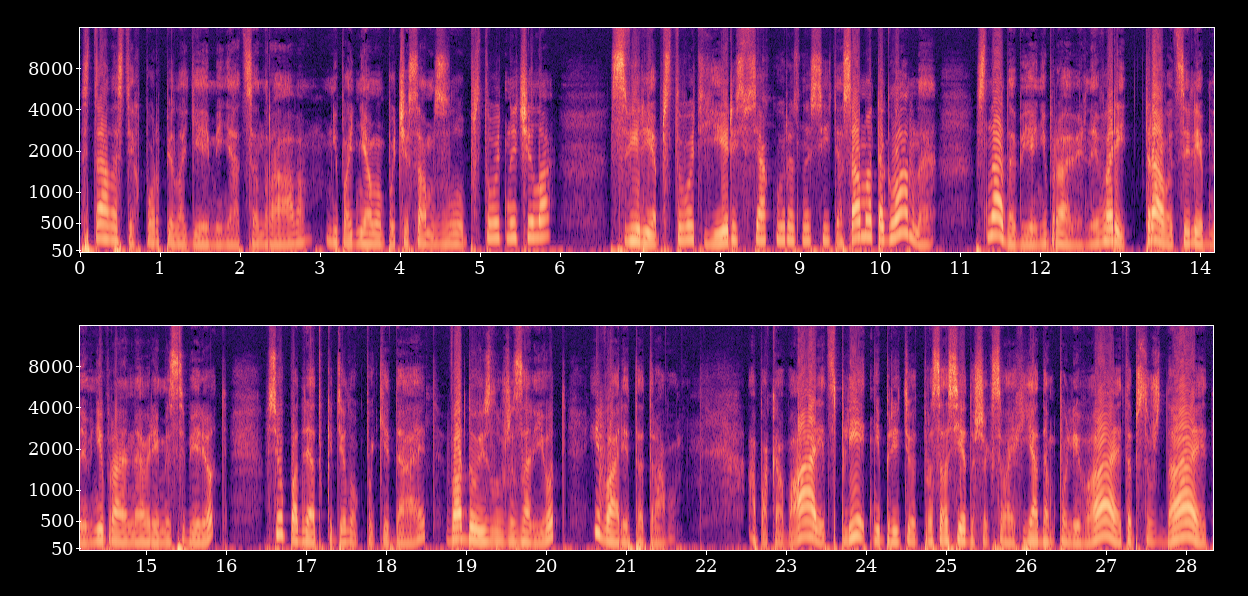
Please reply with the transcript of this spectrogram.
Стала с тех пор Пелагея меняться нравом, не по дням, а по часам злобствовать начала — свирепствовать, ересь всякую разносить, а самое-то главное, снадобье неправильное варить, травы целебные в неправильное время соберет, все подряд в котелок покидает, водой из лужи зальет и варит отраву. А пока варит, сплетни плетет, про соседушек своих ядом поливает, обсуждает,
